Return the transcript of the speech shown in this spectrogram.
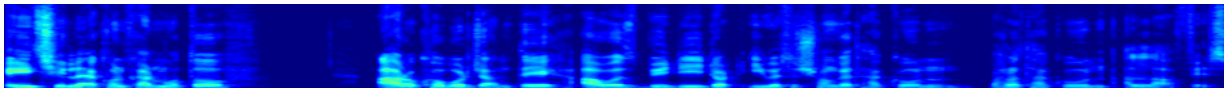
এই ছিল এখনকার মতো। আরও খবর জানতে আওয়াজ বিডি ডট ইউএসের সঙ্গে থাকুন, ভালো থাকুন, আল্লাহ হাফিজ।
